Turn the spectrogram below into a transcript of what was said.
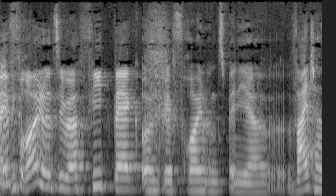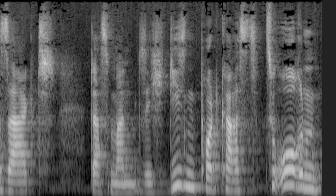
Wir freuen uns über Feedback und wir freuen uns, wenn ihr weiter sagt, dass man sich diesen Podcast zu Ohren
